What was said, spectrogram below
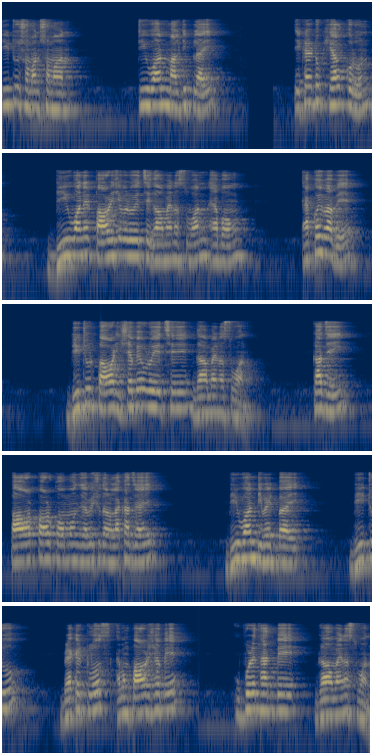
টি টু সমান সমান টি ওয়ান মাল্টিপ্লাই এখানে একটু খেয়াল করুন ভি ওয়ানের পাওয়ার হিসেবে রয়েছে গামা মাইনাস ওয়ান এবং একইভাবে ভি টুর পাওয়ার হিসাবেও রয়েছে গামা মাইনাস ওয়ান কাজেই পাওয়ার পাওয়ার কমন যাবে, সুতরাং লেখা যায় V one divide by V two bracket close এবং পাওয়ার হিসাবে উপরে থাকবে গামা মাইনাস ওয়ান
